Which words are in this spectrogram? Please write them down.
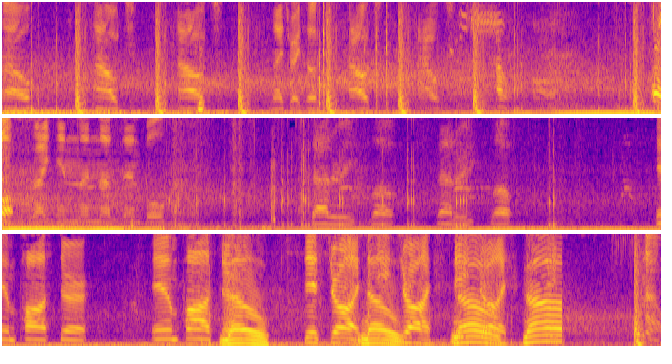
Ow. Ouch. Ouch. Nice right hook. Ouch. Ouch. Ow. Oh. oh. Right in the nuts and bolts. Battery low. Battery low. Imposter. Imposter. No, Destroy. No. Destroy. no, Destroy. no. Ow.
